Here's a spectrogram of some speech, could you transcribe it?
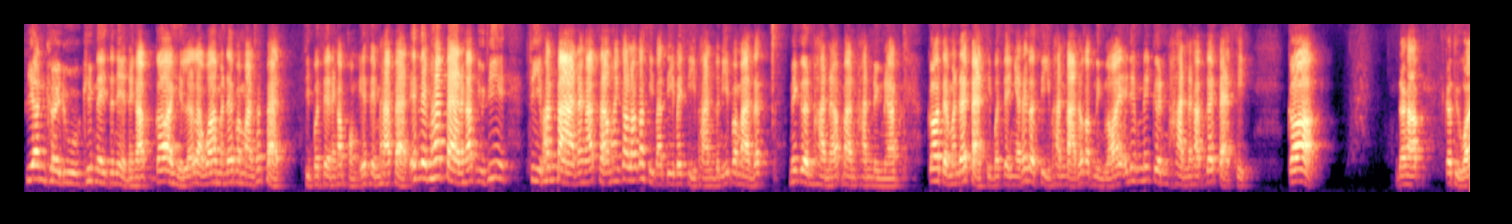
พี่อันเคยดูคลิปในอินเทอร์เน็ตนะครับ ก็เห็นแล้วแหละว่ามันได้ประมาณสัก80%นะครับของ SM58 SM58 นะครับอยู่ที่ 4,000 บาทนะครับ3,990บาทตีไป 4,000 ตัวนี้ประมาณสักไม่เกินพันนะครับประมาณพันหนึ่งนะครับก็แต่มันได้แปดสิบเปอร์เซ็นต์ไงถ้าเกิดสี่พันบาทเท่ากับหนึ่งร้อยไอ้นี่ไม่เกินพันนะครับได้แปดสิบก็นะครับ ก็ถือว่า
